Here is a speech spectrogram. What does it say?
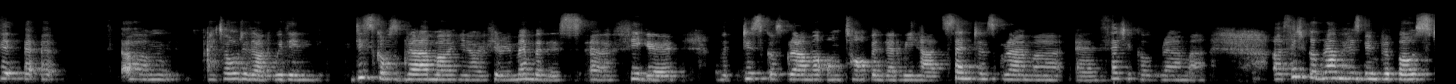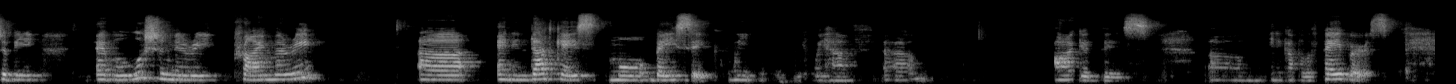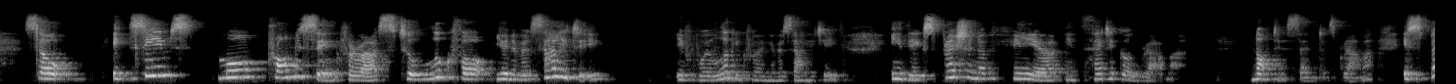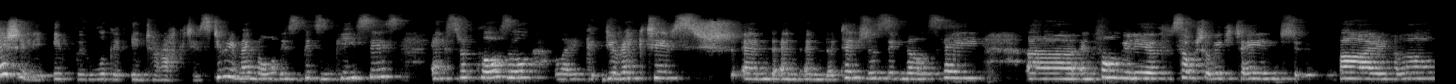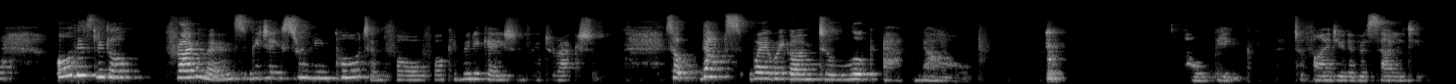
uh, uh, um, I told you that within discourse grammar, you know, if you remember this uh, figure with discourse grammar on top, and then we had sentence grammar and thetical grammar. Uh, thetical grammar has been proposed to be evolutionary primary, uh, and in that case, more basic. We, we have um, argued this um, in a couple of papers. So it seems more promising for us to look for universality, if we're looking for universality, in the expression of fear in thetical grammar, not in sentence grammar, especially if we look at interactives. Do you remember all these bits and pieces, extra clausal, like directives and, and, and attention signals, hey, uh, and formulae of social exchange, bye, hello, all these little fragments which are extremely important for, for communication, for interaction. So that's where we're going to look at now, hoping to find universality.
